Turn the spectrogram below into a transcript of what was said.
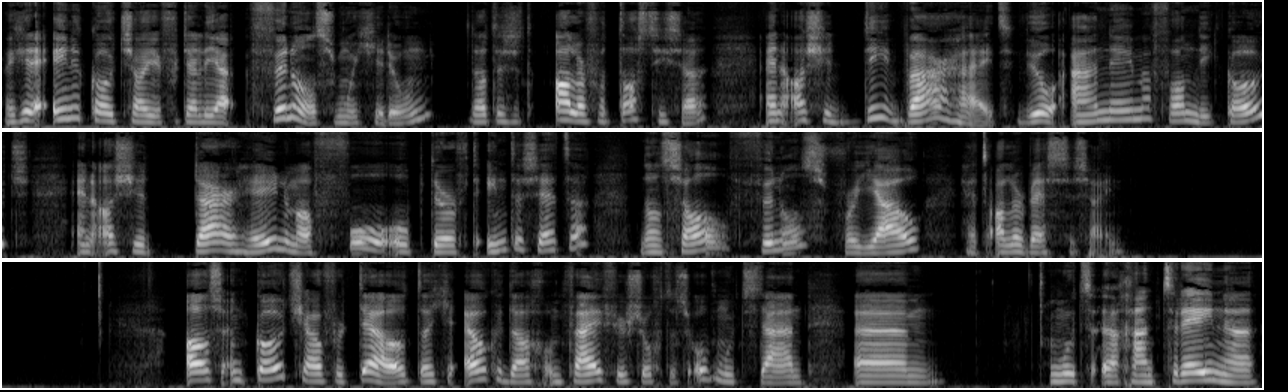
Weet je, de ene coach zal je vertellen, ja, funnels moet je doen. Dat is het allerfantastische. En als je die waarheid wil aannemen van die coach en als je daar helemaal vol op durft in te zetten, dan zal funnels voor jou het allerbeste zijn. Als een coach jou vertelt dat je elke dag om vijf uur ochtends op moet staan, ehm, moet eh, gaan trainen,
